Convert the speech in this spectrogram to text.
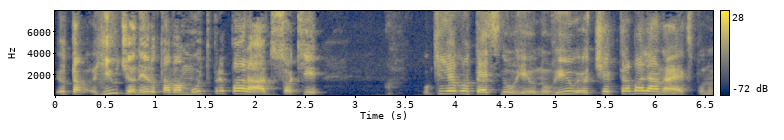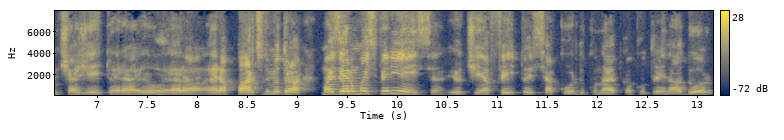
eu tava, Rio de Janeiro eu estava muito preparado, só que o que, que, acontece no Rio? No Rio eu tinha que trabalhar na Expo, não tinha jeito, era, eu, era, era parte do meu trabalho, mas era uma experiência. Eu tinha feito esse acordo com, na época com o treinador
